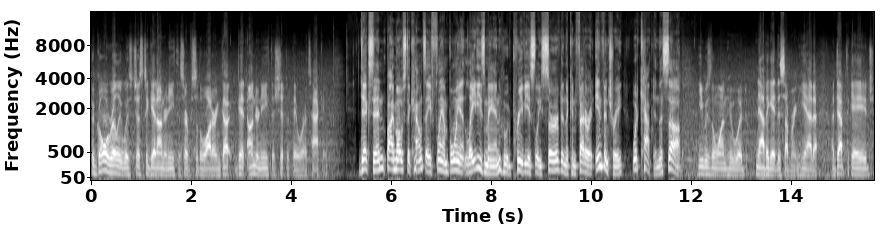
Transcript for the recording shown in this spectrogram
The goal really was just to get underneath the surface of the water and get underneath the ship that they were attacking. Dixon, by most accounts a flamboyant ladies' man who had previously served in the Confederate infantry, would captain the sub. He was the one who would navigate the submarine. He had a, a depth gauge,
